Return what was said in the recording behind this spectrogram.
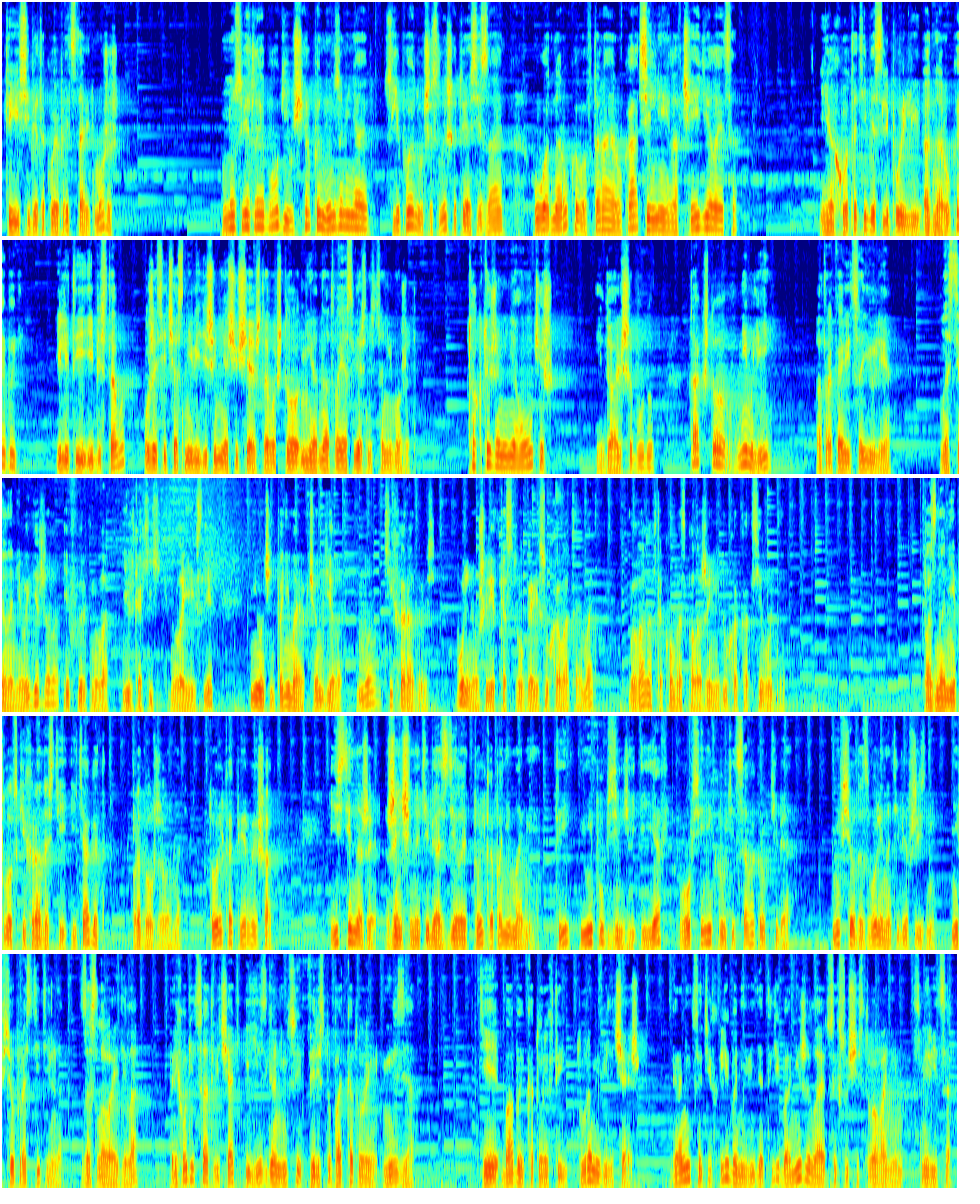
Ты себе такое представить можешь? Но светлые боги ущерб иным заменяют. Слепой лучше слышит и осязает. У однорукого вторая рука сильнее и ловчее делается. И охота тебе слепой или однорукой быть? Или ты и без того уже сейчас не видишь и не ощущаешь того, что ни одна твоя сверстница не может? Так ты же меня учишь. И дальше буду. Так что внемли, отраковица Юлия. Настена не выдержала и фыркнула. Юлька хихикнула ей вслед, не очень понимая, в чем дело, но тихо радуюсь. Больно уж редко строгая и суховатая мать бывала в таком расположении духа, как сегодня. «Познание плотских радостей и тягот, — продолжила мать, — только первый шаг. Истинно же, женщина тебя сделает только понимание, ты не пуп земли, и явь вовсе не крутится вокруг тебя. Не все дозволено тебе в жизни, не все простительно. За слова и дела приходится отвечать, и есть границы, переступать которые нельзя. Те бабы, которых ты турами величаешь, границ этих либо не видят, либо не желают с их существованием смириться.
